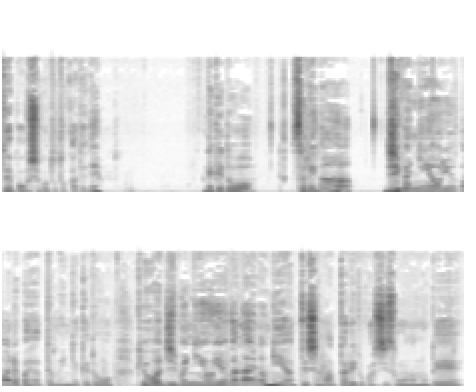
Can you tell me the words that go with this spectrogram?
例えばお仕事とかでね。だけどそれが自分に余裕があればやってもいいんだけど今日は自分に余裕がないのにやってしまったりとかしそうなので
